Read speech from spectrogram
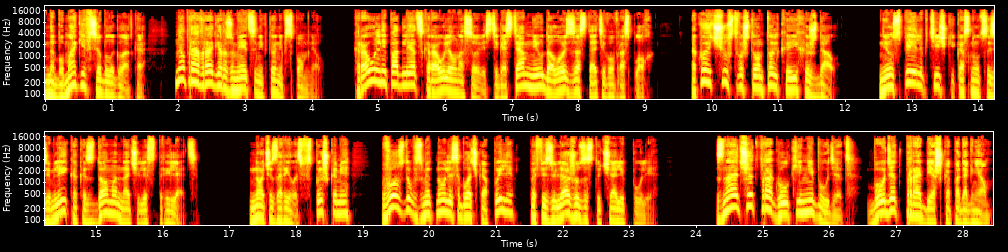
На бумаге все было гладко, но про овраги, разумеется, никто не вспомнил. Караульный подлец караулил на совести, гостям не удалось застать его врасплох. Такое чувство, что он только их и ждал. Не успели птички коснуться земли, как из дома начали стрелять. Ночь озарилась вспышками, в воздух взметнулись облачка пыли, по фюзеляжу застучали пули. Значит, прогулки не будет. Будет пробежка под огнем.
